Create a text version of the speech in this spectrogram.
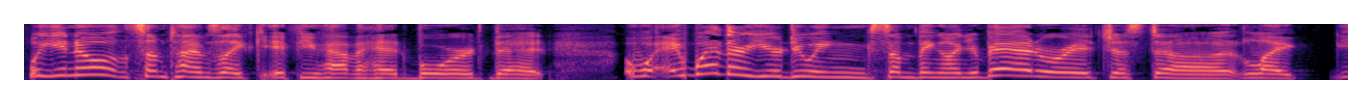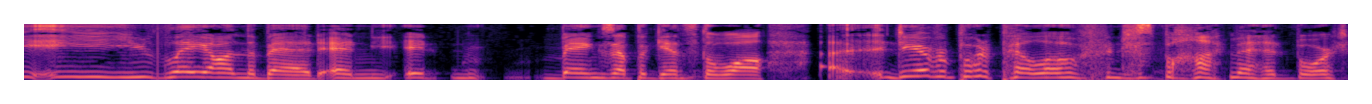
Well, you know, sometimes like if you have a headboard that whether you're doing something on your bed or it just uh like y- you lay on the bed and it bangs up against the wall. Uh, do you ever put a pillow just behind the headboard?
